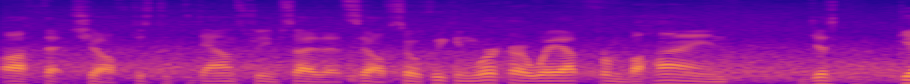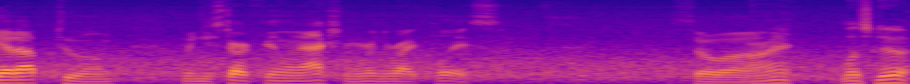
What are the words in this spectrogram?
off that shelf, just at the downstream side of that shelf. So if we can work our way up from behind, just get up to them, when you start feeling action, we're in the right place. So, uh, All right, let's do it.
